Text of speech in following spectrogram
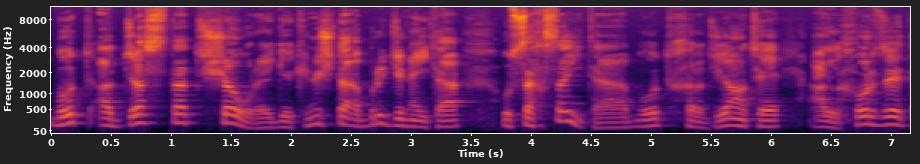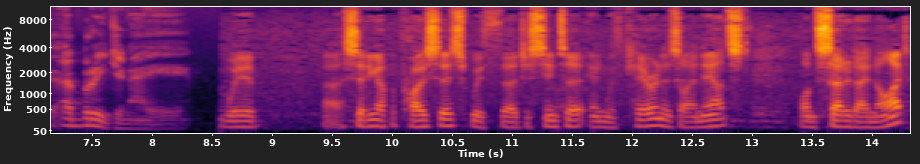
بوت أجستت شورة جكنشتا أبريجنيتا وسخصيتا بوت خرجياتي على الخرزة أبريجناي We're uh, setting up a process with uh, Jacinta and with Karen, as I announced on Saturday night,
